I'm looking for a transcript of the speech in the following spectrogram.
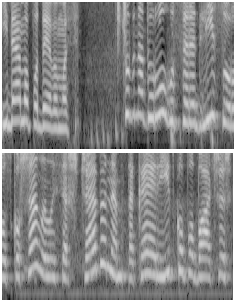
Йдемо подивимось. Щоб на дорогу серед лісу розкошелилися щебенем, таке рідко побачиш.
